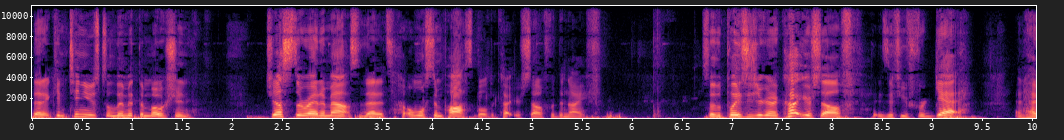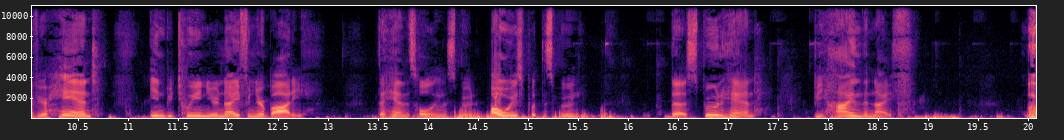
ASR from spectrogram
that it continues to limit the motion just the right amount so that it's almost impossible to cut yourself with the knife. So the places you're going to cut yourself is if you forget and have your hand in between your knife and your body, the hand that's holding the spoon. Always put the spoon, the spoon hand behind the knife.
